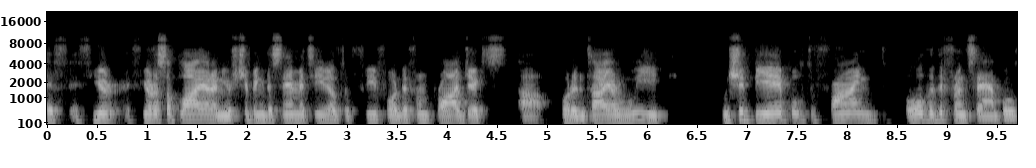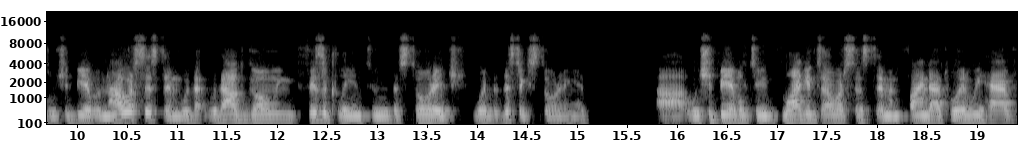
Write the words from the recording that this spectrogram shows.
if, if you're if you're a supplier and you're shipping the same material to three four different projects uh, for an entire week we should be able to find all the different samples. We should be able in our system without, without going physically into the storage where the district's storing it uh, we should be able to log into our system and find out where we have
